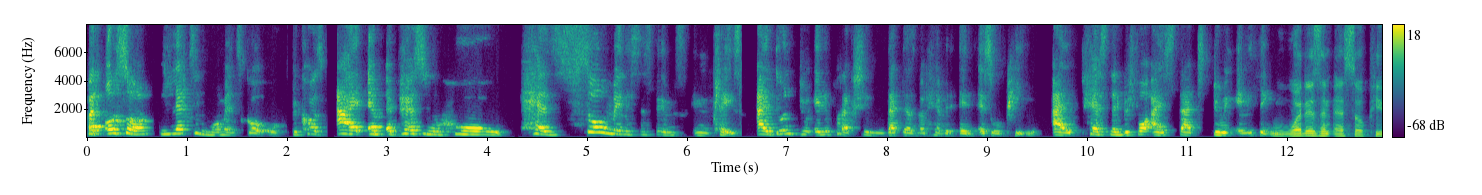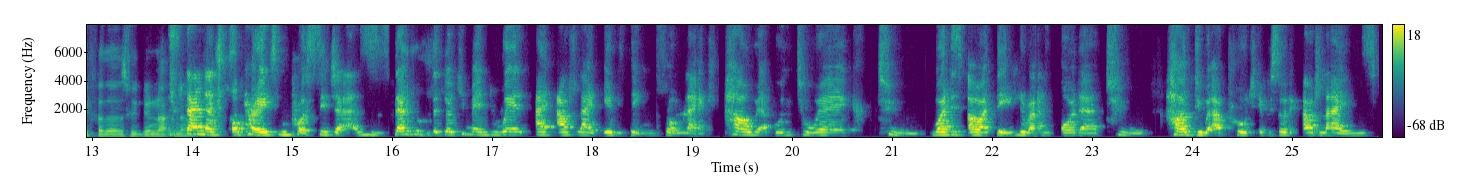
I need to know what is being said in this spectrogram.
But also letting moments go because i am a person who has so many systems in place. I don't do any production that does not have an sop i personally before i start doing anything what is an sop for those who do not know? standard operating procedures. That would be the document where i outline everything from like how we are going to work to what is our daily running order to how do we approach episodic outlines.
